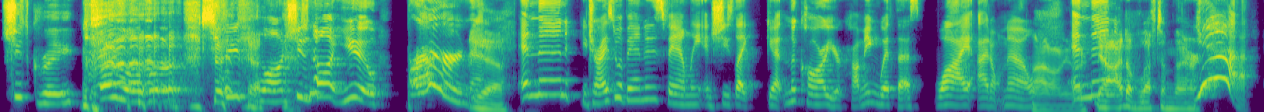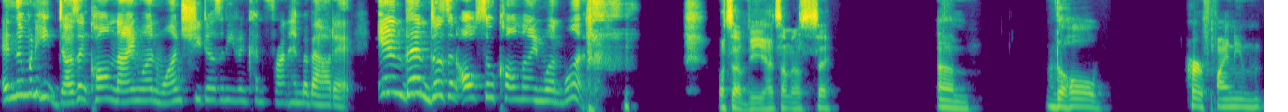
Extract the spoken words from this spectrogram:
she's great. I love her. She's blonde. She's not you. Burn." yeah. And then he tries to abandon his family, and she's like, "Get in the car. You're coming with us." Why? I don't know. I don't either. and then yeah, I'd have left him there. yeah. And then when he doesn't call 911, she doesn't even confront him about it. And then doesn't also call 911. What's up, V? You had something else to say? um the whole her finding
